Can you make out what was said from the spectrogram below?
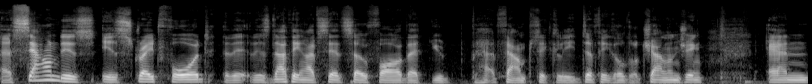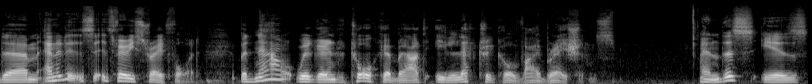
Uh, sound is is straightforward. There's nothing I've said so far that you have found particularly difficult or challenging, and um, and it is it's very straightforward. But now we're going to talk about electrical vibrations, and this is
